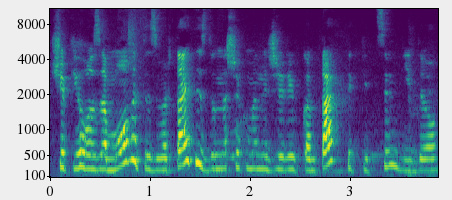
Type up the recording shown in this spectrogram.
Щоб його замовити, звертайтесь до наших менеджерів контакти під цим відео.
